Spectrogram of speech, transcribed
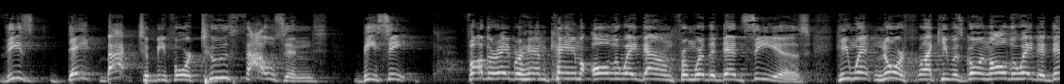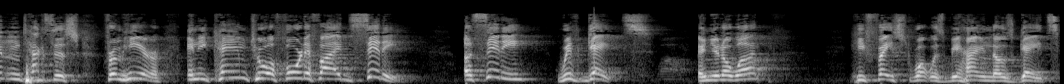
these date back to before 2000 BC. Father Abraham came all the way down from where the Dead Sea is. He went north like he was going all the way to Denton, Texas from here, and he came to a fortified city. A city with gates. And you know what? He faced what was behind those gates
